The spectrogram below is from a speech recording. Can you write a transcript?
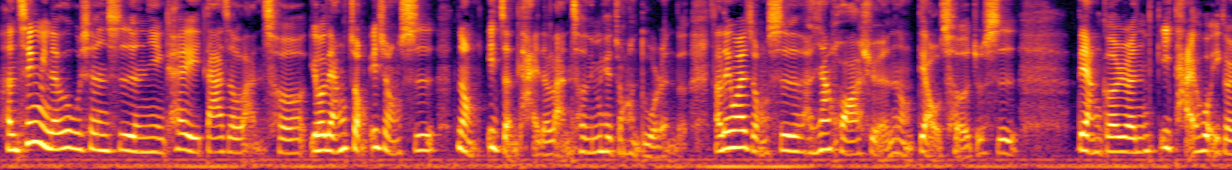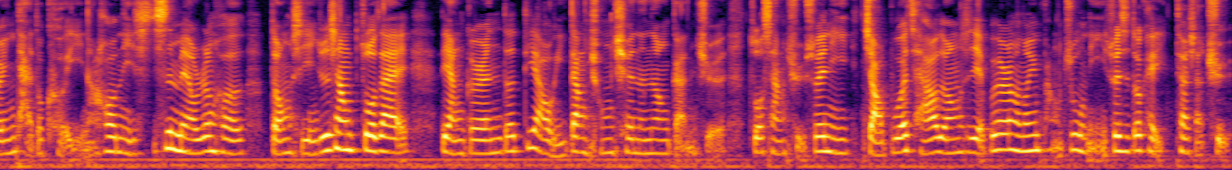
很亲民的路线是，你可以搭着缆车，有两种，一种是那种一整台的缆车，里面可以装很多人的；然后另外一种是很像滑雪的那种吊车，就是两个人一台或一个人一台都可以。然后你是没有任何东西，你就是像坐在两个人的吊椅荡秋千的那种感觉坐上去，所以你脚不会踩到东西，也不会有任何东西绑住你，随时都可以跳下去。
